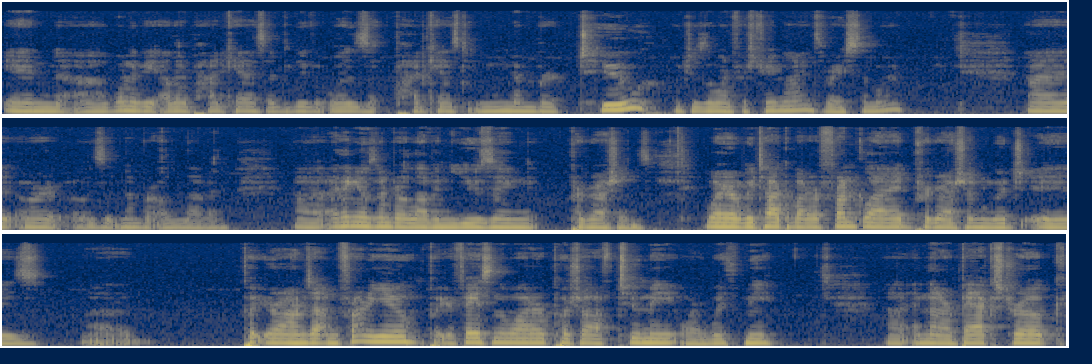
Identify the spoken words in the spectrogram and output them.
in uh, one of the other podcasts. I believe it was podcast number two, which is the one for Streamline. It's very similar. Uh, or was it number 11? Uh, I think it was number 11 using progressions, where we talk about our front glide progression, which is uh, put your arms out in front of you, put your face in the water, push off to me or with me. Uh, and then our backstroke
